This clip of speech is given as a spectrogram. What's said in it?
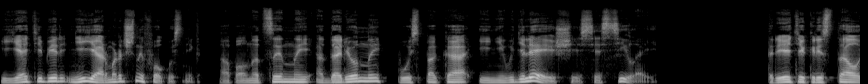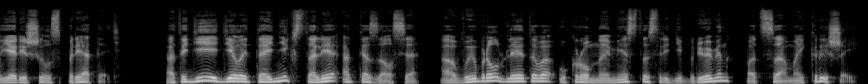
я теперь не ярмарочный фокусник, а полноценный одаренный, пусть пока и не выделяющийся силой. Третий кристалл я решил спрятать. От идеи делать тайник в столе отказался, а выбрал для этого укромное место среди бревен под самой крышей.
